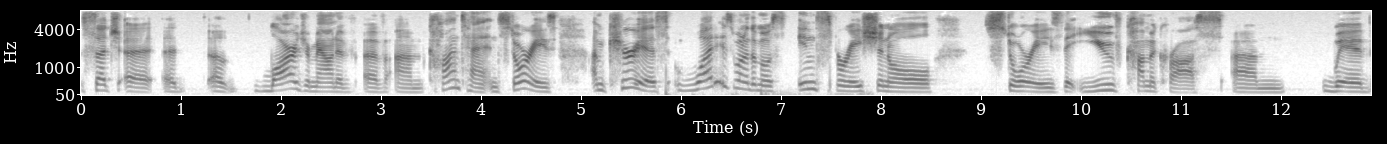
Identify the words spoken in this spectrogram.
such a, a, a, large amount of, of um, content and stories, I'm curious, what is one of the most inspirational stories that you've come across um, with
